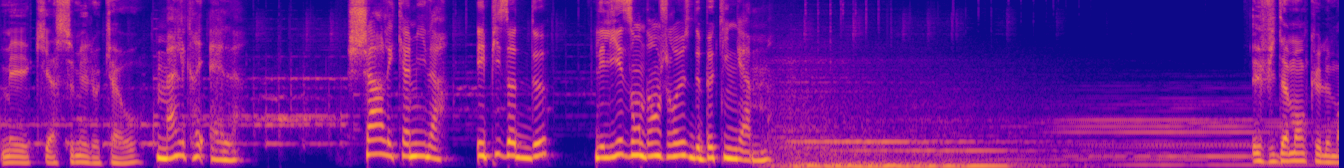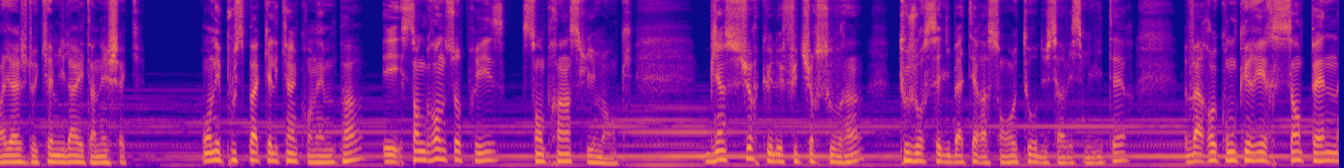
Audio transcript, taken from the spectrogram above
mais qui a semé le chaos. Malgré elle. Charles et Camilla, épisode 2, Les liaisons dangereuses de Buckingham. Évidemment que le mariage de Camilla est un échec. On n'épouse pas quelqu'un qu'on n'aime pas, et sans grande surprise, son prince lui manque. Bien sûr que le futur souverain, toujours célibataire à son retour du service militaire, va reconquérir sans peine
